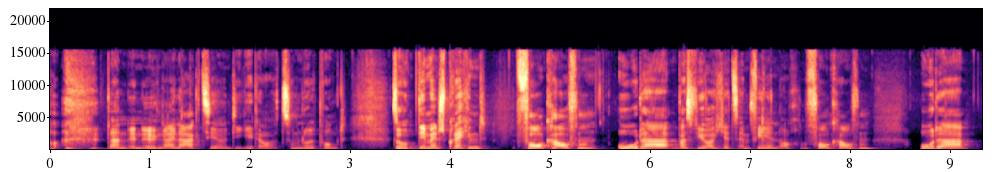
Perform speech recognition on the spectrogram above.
dann in irgendeine Aktie und die geht auch zum Nullpunkt. So, dementsprechend Fonds kaufen oder, was wir euch jetzt empfehlen, auch Fonds kaufen oder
